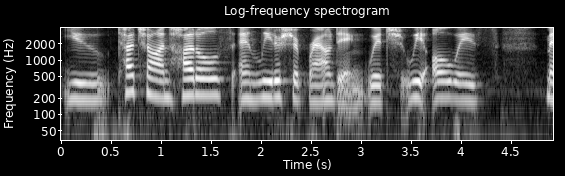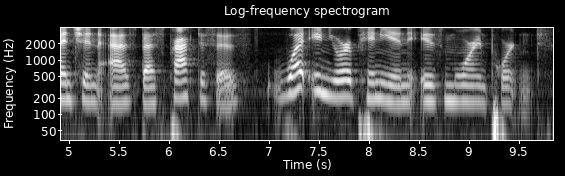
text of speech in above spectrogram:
you touch on huddles and leadership rounding, which we always mention as best practices. What, in your opinion, is more important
